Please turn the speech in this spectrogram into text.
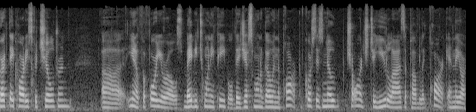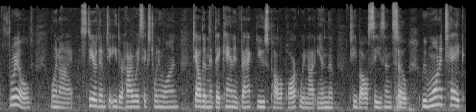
birthday parties for children, uh, you know, for four-year-olds, maybe 20 people. They just want to go in the park. Of course, there's no charge to utilize a public park, and they are thrilled when I steer them to either Highway 621, tell them that they can in fact use Paula Park. We're not in the T-ball season, so we want to take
